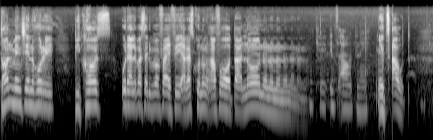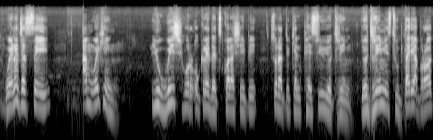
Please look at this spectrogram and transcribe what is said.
Don't mention hurry because o na le basadi ba five a ka se kgoneng no no no no no no no okay it's out ne it's out okay. wena just say i'm working you wish gore o that scholarship so that you can pursue your dream your dream is to study abroad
